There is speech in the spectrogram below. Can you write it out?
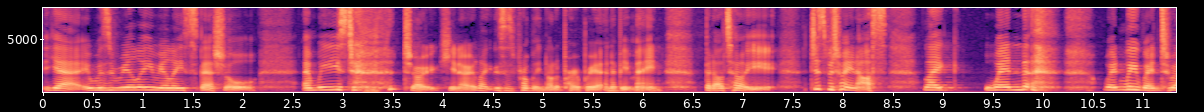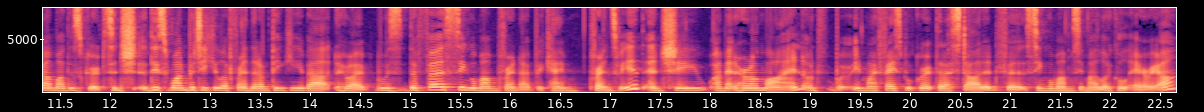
yeah, it was really, really special. And we used to joke, you know, like this is probably not appropriate and a bit mean, but I'll tell you, just between us, like when when we went to our mothers groups and this one particular friend that I'm thinking about who I was the first single mum friend I became friends with and she I met her online on in my Facebook group that I started for single mums in my local area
